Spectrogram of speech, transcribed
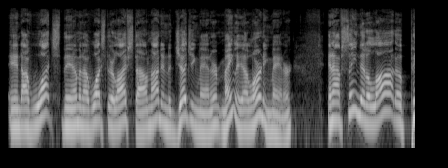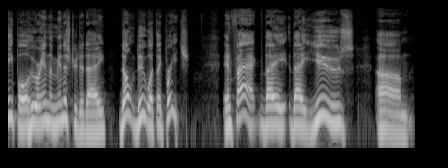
and I've watched them and I've watched their lifestyle, not in a judging manner, mainly a learning manner. And I've seen that a lot of people who are in the ministry today don't do what they preach. In fact, they they use um,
